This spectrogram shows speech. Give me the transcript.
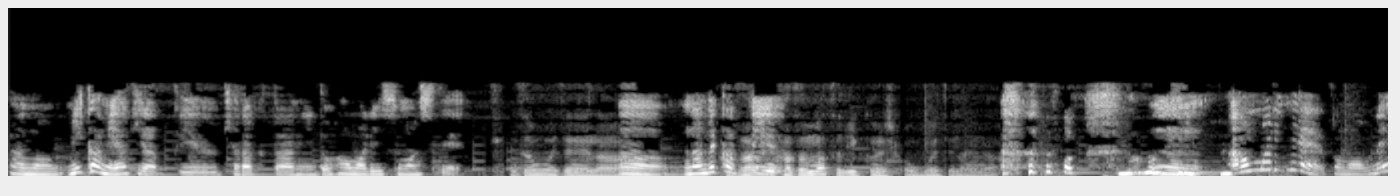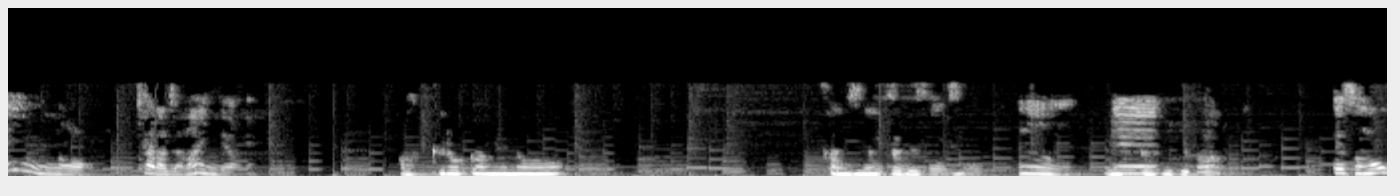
あの、三上明っていうキャラクターにドハマりしまして、全然覚えてねえうな。ん、なんでかっていう、風祭りくんしか覚えてないな。うん、あんまりね、そのメインのキャラじゃないんだよね。あ、黒髪の感じの人ですね。そうそうそう。うん。ミッドで、フィルダー。で、その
